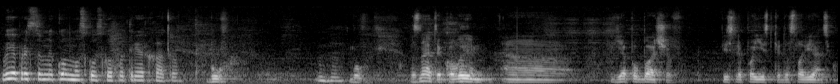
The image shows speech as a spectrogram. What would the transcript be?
Ви є представником Московського патріархату. Був. Був. Ви знаєте, коли е, я побачив після поїздки до Слов'янську,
